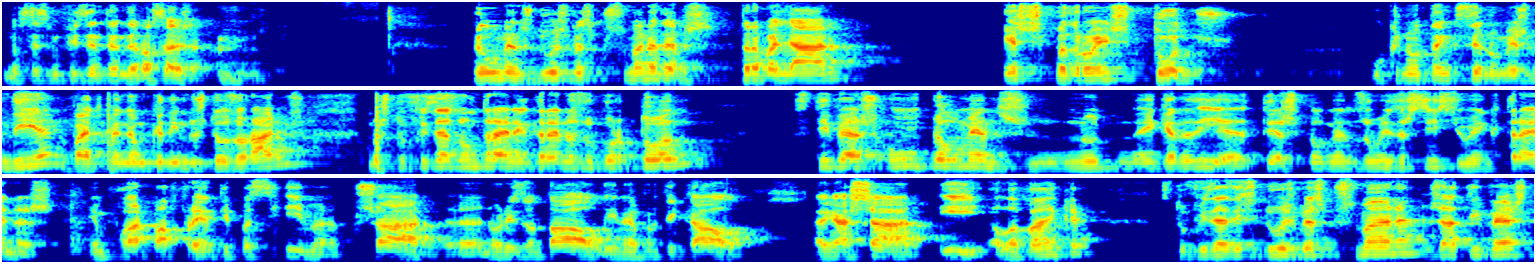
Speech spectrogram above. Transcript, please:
Não sei se me fiz entender, ou seja, pelo menos duas vezes por semana deves trabalhar estes padrões todos. O que não tem que ser no mesmo dia, vai depender um bocadinho dos teus horários, mas se tu fizeres um treino em treinas o corpo todo, se tiveres um pelo menos no, em cada dia, teres pelo menos um exercício em que treinas empurrar para a frente e para cima, puxar uh, na horizontal e na vertical, agachar e alavanca, se tu fizeres isto duas vezes por semana, já tiveste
